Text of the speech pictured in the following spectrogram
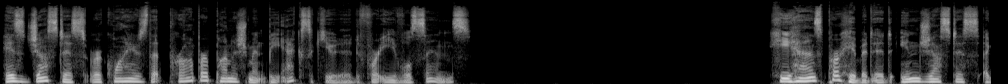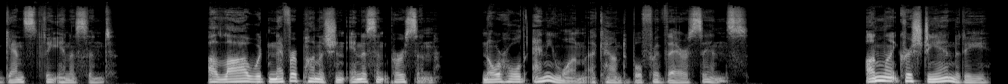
his justice requires that proper punishment be executed for evil sins. He has prohibited injustice against the innocent. Allah would never punish an innocent person, nor hold anyone accountable for their sins. Unlike Christianity,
